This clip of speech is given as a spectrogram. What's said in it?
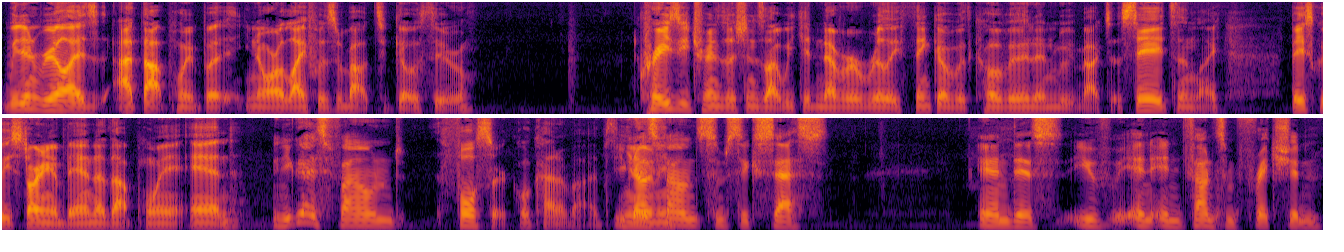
we didn't realize at that point but you know our life was about to go through crazy transitions that we could never really think of with covid and moving back to the states and like basically starting a band at that point and and you guys found, full circle kind of vibes you, you, know guys what i mean found some success and this, you've, and, and found some friction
